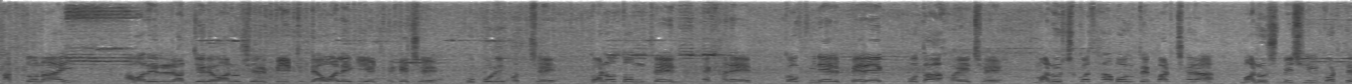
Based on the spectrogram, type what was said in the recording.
খাদ্য নাই আমাদের রাজ্যের মানুষের পিঠ দেওয়ালে গিয়ে ঠেকেছে। উপরই হচ্ছে গণতন্ত্রের, এখানে কফিনের পেরেক পোতা হয়েছে। মানুষ কথা বলতে পারছে না, মানুষ মিছিল করতে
